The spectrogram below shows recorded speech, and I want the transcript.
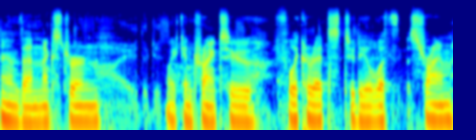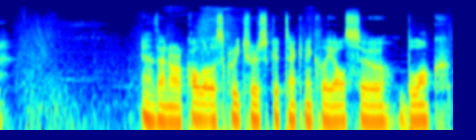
And then next turn we can try to flicker it to deal with Sram. And then our colorless creatures could technically also block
